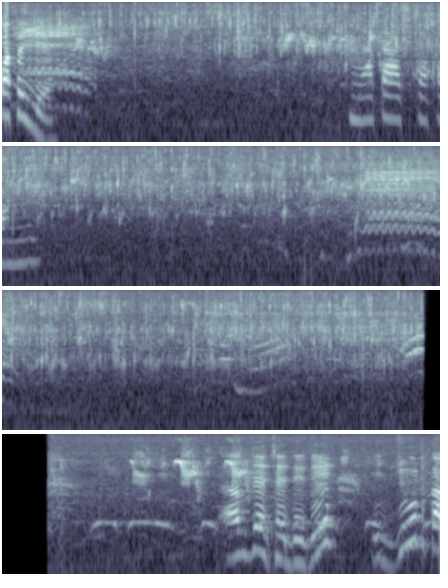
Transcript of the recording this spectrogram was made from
पसैये मोटा अच्छा अब जे छै दीदी जूट के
